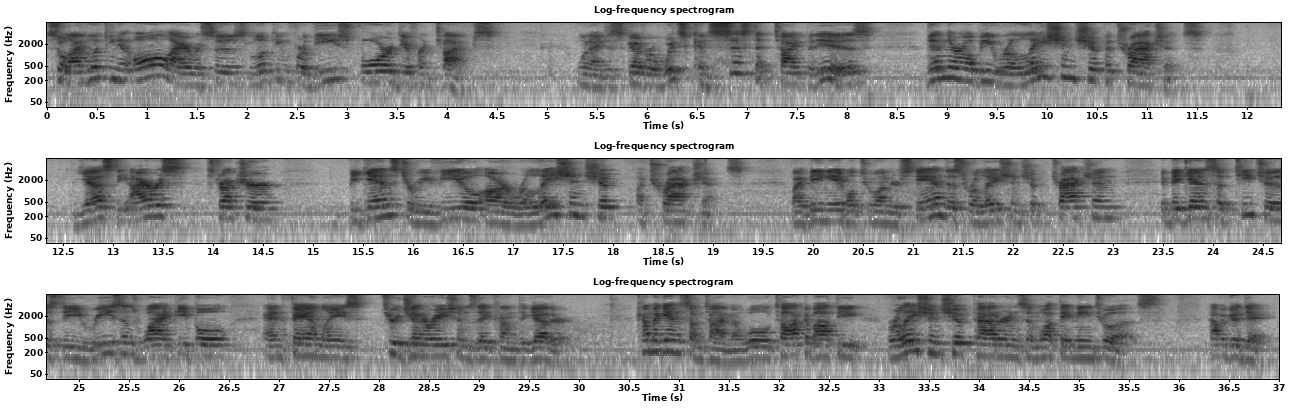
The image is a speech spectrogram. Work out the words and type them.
So I'm looking at all irises looking for these four different types. When I discover which consistent type it is, then there will be relationship attractions. Yes, the iris structure begins to reveal our relationship attractions. By being able to understand this relationship attraction, it begins to teach us the reasons why people and families, through generations, they come together. Come again sometime and we'll talk about the relationship patterns and what they mean to us. Have a good day.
